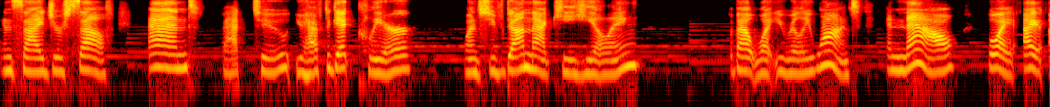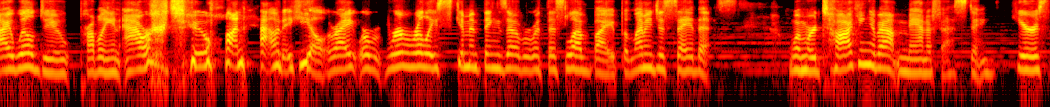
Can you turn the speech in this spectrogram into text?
inside yourself. And back to, you have to get clear once you've done that key healing about what you really want. And now, boy, I, I will do probably an hour or two on how to heal, right? We're, we're really skimming things over with this love bite. But let me just say this when we're talking about manifesting, here's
